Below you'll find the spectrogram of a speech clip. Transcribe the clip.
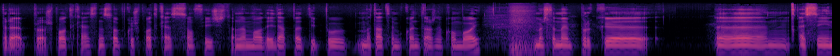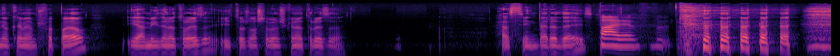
para, para os podcasts, não só porque os podcasts são fixos, estão na moda e dá para tipo, matar tempo quando estás no comboio, mas também porque ah, assim não queimamos papel e é amigo da natureza e todos nós sabemos que a natureza has seen better days. Para,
